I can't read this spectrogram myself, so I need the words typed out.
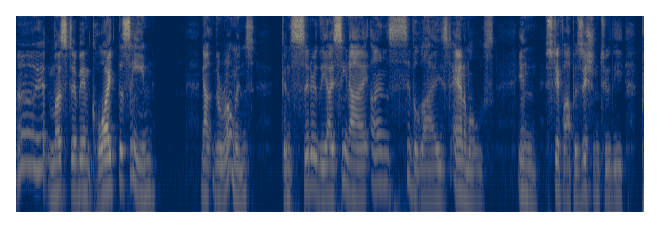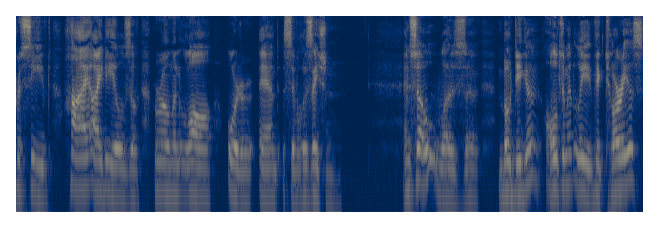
it must have been quite the scene. Now, the Romans considered the Iceni uncivilized animals in stiff opposition to the perceived high ideals of Roman law, order, and civilization. And so was uh, Boudicca ultimately victorious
